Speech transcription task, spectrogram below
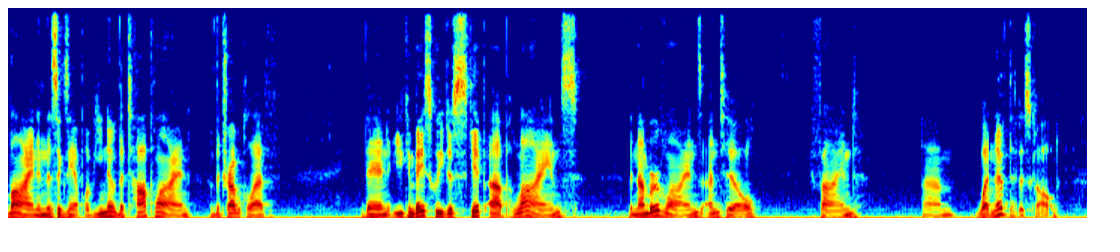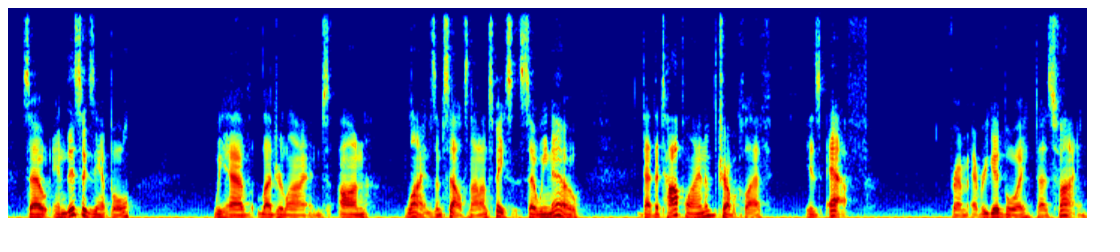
line in this example, if you know the top line of the treble clef, then you can basically just skip up lines, the number of lines, until you find um, what note that is called. So in this example, we have ledger lines on lines themselves, not on spaces. So we know that the top line of the treble clef is F from Every Good Boy Does Fine.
